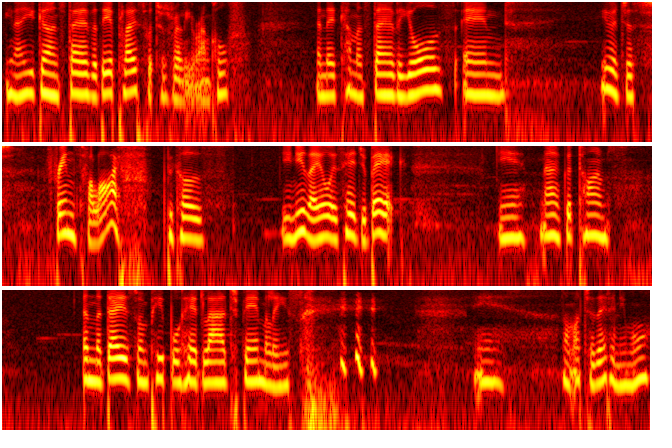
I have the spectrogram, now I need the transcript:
You know, you go and stay over their place, which was really your uncle's, and they'd come and stay over yours, and you were just friends for life because you knew they always had your back. Yeah, no, good times. In the days when people had large families. yeah, not much of that anymore.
